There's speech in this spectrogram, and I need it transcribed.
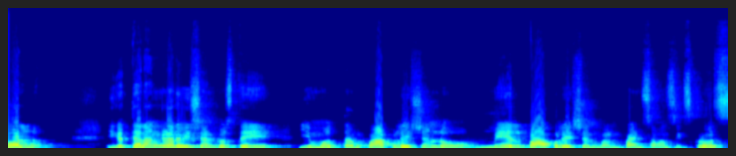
వరల్డ్లో. ఇక తెలంగాణ విషయానికి వస్తే ఈ మొత్తం పాపులేషన్లో male population one point seven six crores.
